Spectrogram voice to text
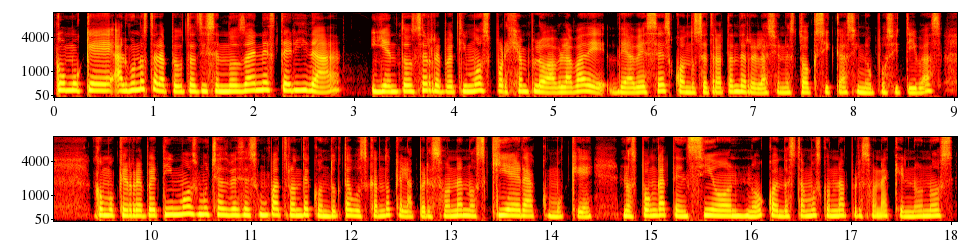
Como que algunos terapeutas dicen, nos da en esta herida y entonces repetimos, por ejemplo, hablaba de, de, a veces cuando se tratan de relaciones tóxicas y no positivas, como que repetimos muchas veces un patrón de conducta buscando que la persona nos quiera, como que nos ponga atención, ¿no? Cuando estamos con una persona que no nos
